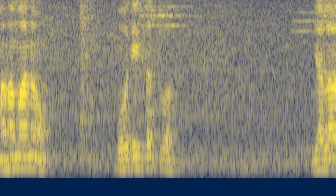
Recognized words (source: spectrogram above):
महामानव बोधिसत्व ज्याला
